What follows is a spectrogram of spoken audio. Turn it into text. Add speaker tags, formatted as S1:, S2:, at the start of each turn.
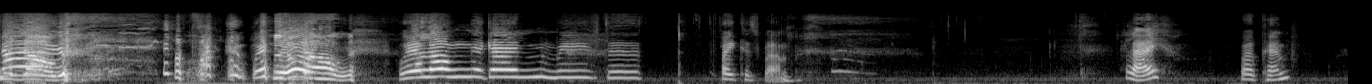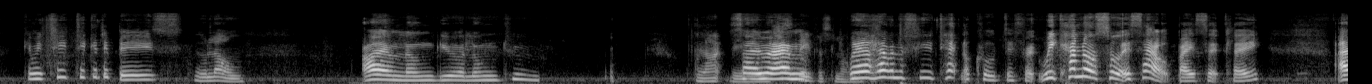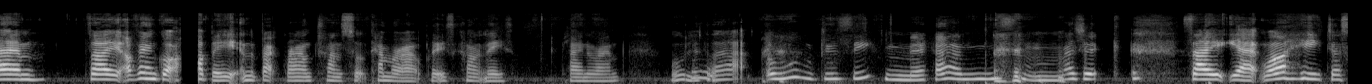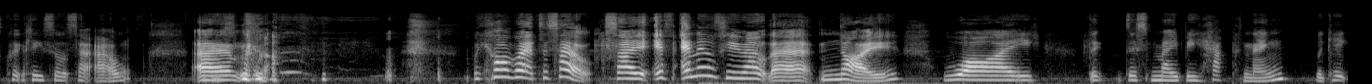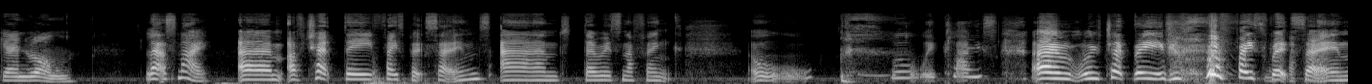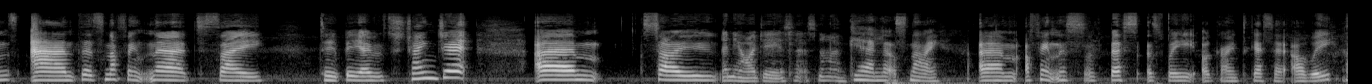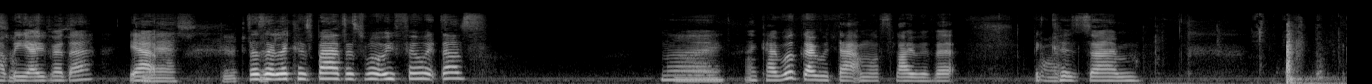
S1: No! We're long.
S2: Long.
S1: We're long again with the faker's bum. Hello. Welcome. Give me two tickety boos.
S2: You're long.
S1: I am long, you are long too.
S2: I like being
S1: So, um,
S2: long.
S1: we're having a few technical different. We cannot sort this out, basically. Um, so I've even got a hubby in the background trying to sort the camera out, but he's currently playing around. Oh, look at that! Oh, do you see hands? Magic. So yeah, while he just quickly sorts that out, um, we can't work this out. So if any of you out there know why th- this may be happening,
S2: we keep going long.
S1: let us know. Um, I've checked the Facebook settings and there is nothing. Oh, well, we're close. Um, we've checked the Facebook settings and there's nothing there to say to be able to change it. Um, so
S2: Any ideas? Let us know.
S1: yeah, let us know. Um, I think this is best as we are going to get it. Are we? Are we over there? Yeah.
S2: Yes. Good.
S1: Does
S2: good.
S1: it look as bad as what we feel it does? No.
S2: No.
S1: Okay, we'll go with that and we'll flow with it because um,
